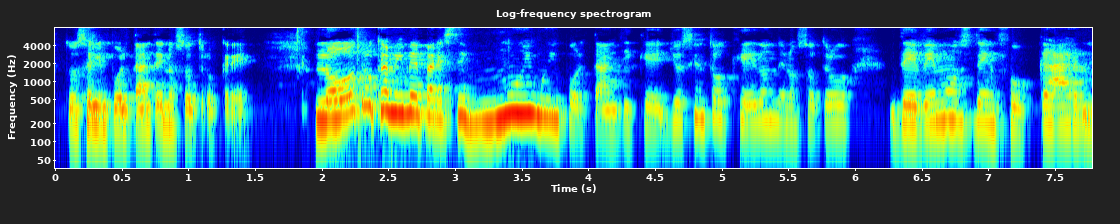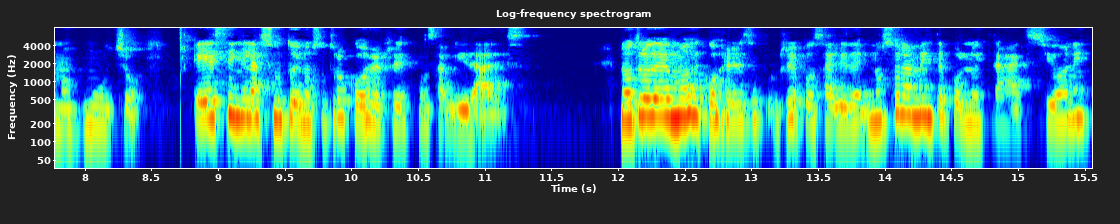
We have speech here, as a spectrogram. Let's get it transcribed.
Entonces lo importante es nosotros creer. Lo otro que a mí me parece muy, muy importante y que yo siento que es donde nosotros debemos de enfocarnos mucho es en el asunto de nosotros coger responsabilidades. Nosotros debemos de coger responsabilidad no solamente por nuestras acciones,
